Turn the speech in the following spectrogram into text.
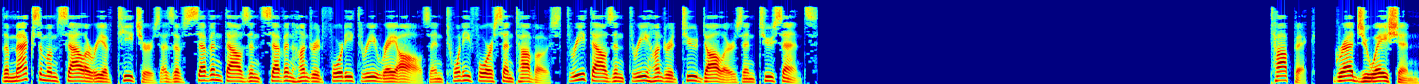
The maximum salary of teachers is of 7,743 reals and 24 centavos $3,302.02. Topic: Graduation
